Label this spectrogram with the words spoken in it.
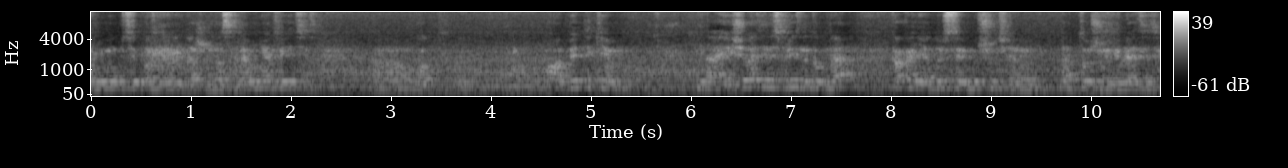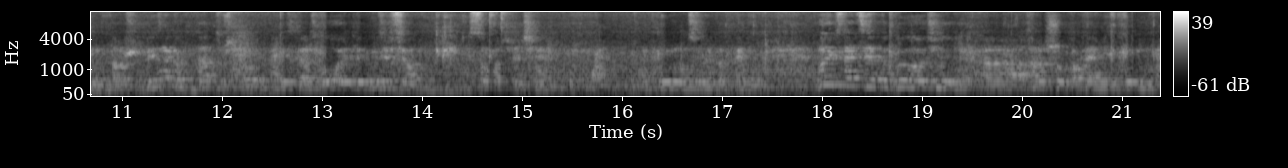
они могут себе позволить даже на салям не ответить. Э, вот. Ну, опять-таки, да, еще один из признаков, да, как они относятся к бывшим членам, да, тоже является одним из хороших признаков, да, то, что они скажут, о, это люди все, сумасшедшие, а к ним лучше не подходить. Ну и, кстати, это было очень э, хорошо, по крайней мере, для меня,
